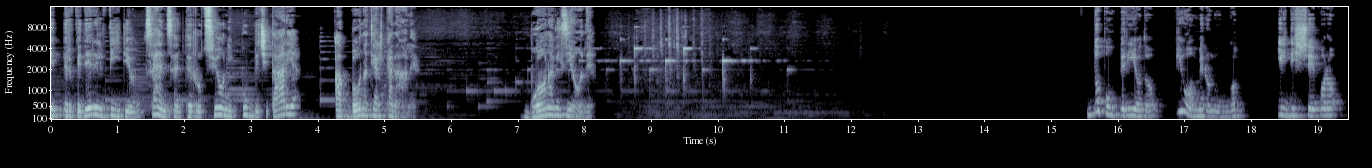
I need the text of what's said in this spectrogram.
e per vedere il video senza interruzioni pubblicitarie, abbonati al canale. Buona visione! Dopo un periodo più o meno lungo, il discepolo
